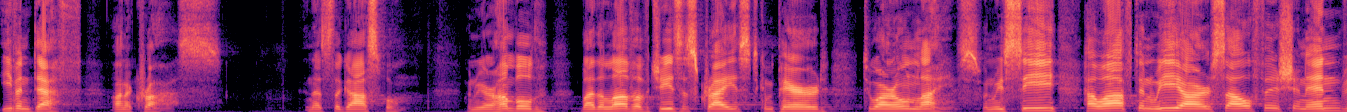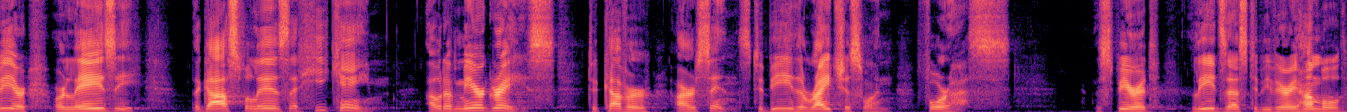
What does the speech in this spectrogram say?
even death on a cross. And that's the gospel. When we are humbled, by the love of Jesus Christ compared to our own lives. When we see how often we are selfish and envy or, or lazy, the gospel is that He came out of mere grace to cover our sins, to be the righteous one for us. The Spirit leads us to be very humbled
